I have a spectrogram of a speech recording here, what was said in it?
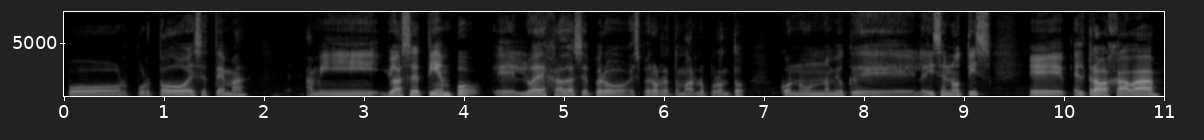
por, por todo ese tema. A mí, yo hace tiempo eh, lo he dejado de hacer, pero espero retomarlo pronto con un amigo que le dice Notis. Eh, él trabajaba,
